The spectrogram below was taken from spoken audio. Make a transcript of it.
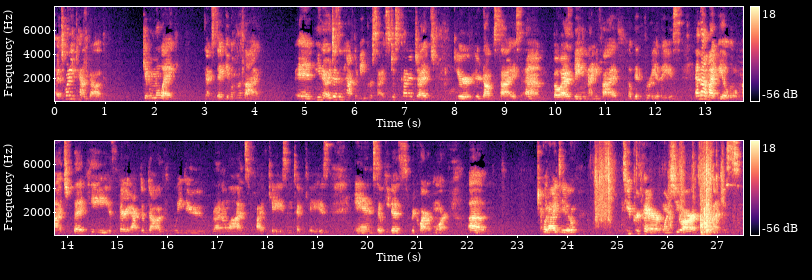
a 20 pound dog, give them a leg. Next day, give them a thigh. And you know, it doesn't have to be precise. Just kind of judge your your dog's size. Um, Boaz being 95, he'll get three of these, and that might be a little much, but he is a very active dog. We do run a lot, 5Ks and 10Ks, and so he does require more. Um, what I do to prepare once you are, I'm just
